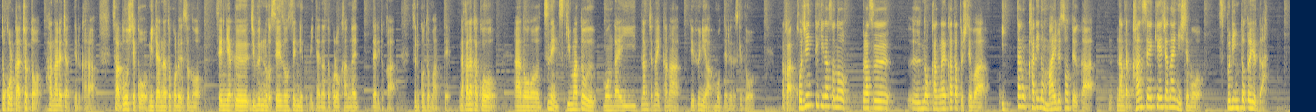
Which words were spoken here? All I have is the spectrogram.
ところからちょっと離れちゃってるからさあどうしてこうみたいなところでその戦略自分の生存戦略みたいなところを考えたりとかすることもあってなかなかこうあの常につきまとう問題なんじゃないかなっていうふうには思ってるんですけどなんか個人的なそのプラスの考え方としては一旦仮のマイルソンというかなんだろう完成形じゃないにしてもスプリントというか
